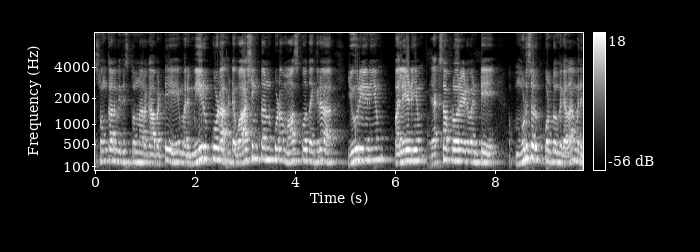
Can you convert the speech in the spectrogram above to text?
సుంకాలు విధిస్తున్నారు కాబట్టి మరి మీరు కూడా అంటే వాషింగ్టన్ కూడా మాస్కో దగ్గర యూరేనియం పలేడియం ఎక్సాఫ్లోరైడ్ వంటి ముడి సరుకు కొంటుంది కదా మరి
